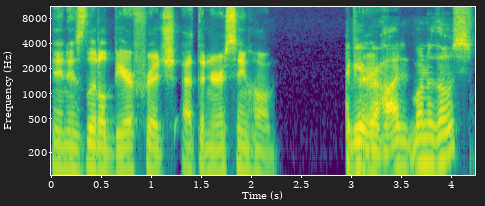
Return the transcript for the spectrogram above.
in his little beer fridge at the nursing home. Have you ever had one of those?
